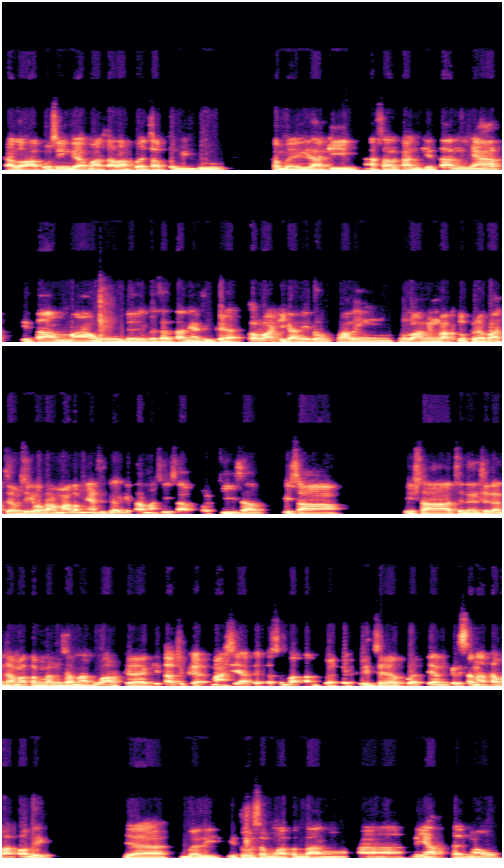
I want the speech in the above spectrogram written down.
Kalau aku sih nggak masalah buat Sabtu Minggu. Kembali lagi asalkan kita niat kita mau dari pesertanya juga. Terlagi kan itu paling ngeluangin waktu berapa jam sih? Orang malamnya juga kita masih bisa pergi bisa bisa jalan-jalan sama teman sama keluarga. Kita juga masih ada kesempatan buat ke gereja buat yang Kristen atau Katolik ya kembali. Itu semua tentang uh, niat dan mau.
